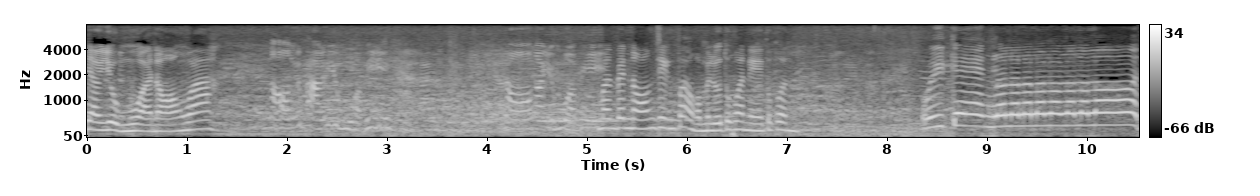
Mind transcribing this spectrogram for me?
อย่าอยู่หัวน้องว่าน้องก็พาอยู่หัวพี่ น้องอะอยู่หัวพี่ มันเป็นน้องจริงเปล่าก็ไม่รู้ทุกวันนี้ทุกคน อุ้ยเก่งลดลดลดลดลดลดลด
